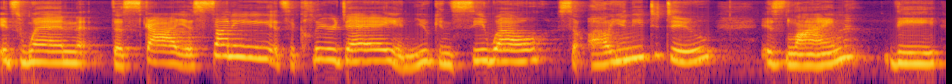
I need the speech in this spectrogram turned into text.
It's when the sky is sunny, it's a clear day, and you can see well. So all you need to do is line the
